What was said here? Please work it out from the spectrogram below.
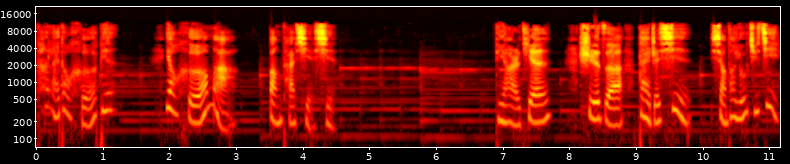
他来到河边，要河马帮他写信。第二天，狮子带着信。想到邮局寄，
